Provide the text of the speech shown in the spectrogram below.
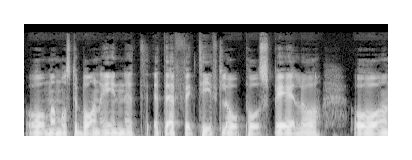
och man måste bana in ett, ett effektivt low post-spel och, och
